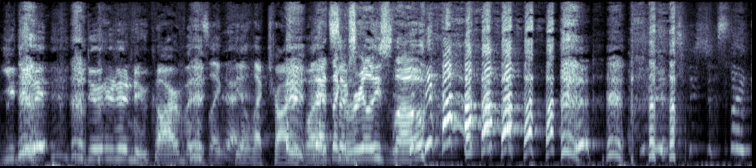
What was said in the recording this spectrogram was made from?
you do it, you do it in a new car, but it's like the electronic one. That's like So really slow. she's just like,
